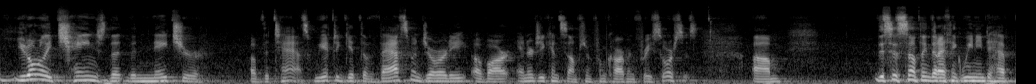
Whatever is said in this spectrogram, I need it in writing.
you don't really change the, the nature of the task. We have to get the vast majority of our energy consumption from carbon-free sources. Um, this is something that I think we need to have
